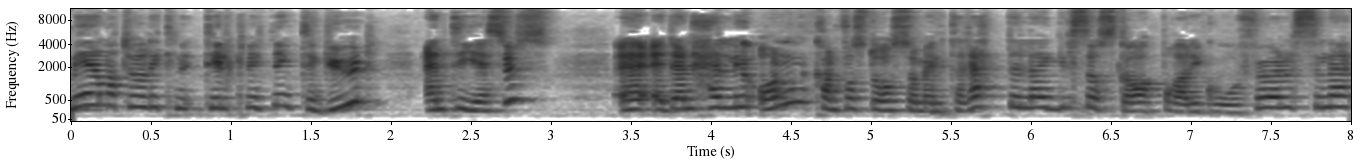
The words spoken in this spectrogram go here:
mer naturlig tilknytning til Gud enn til Jesus. Eh, Den hellige ånd kan forstås som en tilretteleggelse og skaper av de gode følelsene.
